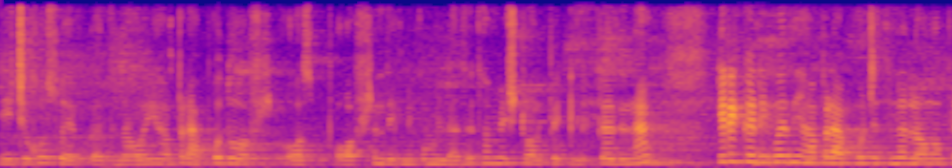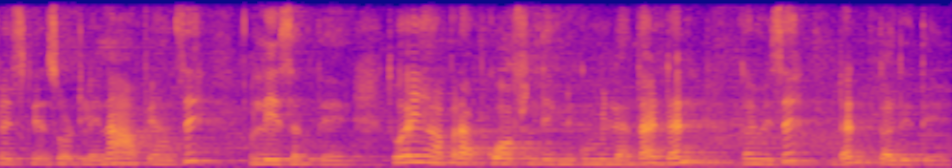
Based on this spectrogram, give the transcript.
नीचे को स्वाइप कर देना होगा। यहाँ पर आपको दो ऑप्शन देखने को मिल जाते हैं तो हमें स्टॉल पर क्लिक कर देना है। क्लिक करने के बाद यहाँ पर आपको जितना लॉन्ग अपना स्क्रीन शॉट लेना आप यहाँ से ले सकते हैं। तो यहाँ पर आपको ऑप्शन देखने को मिल जाता है डन तो हम इसे डन कर देते हैं।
